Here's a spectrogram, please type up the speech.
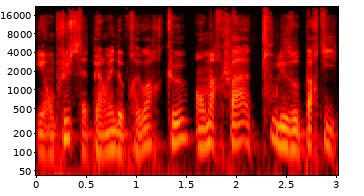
Et et en plus, ça te permet de prévoir que en marche pas tous les autres partis.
